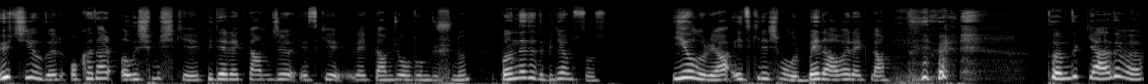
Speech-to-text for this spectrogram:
3 yıldır o kadar alışmış ki bir de reklamcı, eski reklamcı olduğunu düşünün. Bana ne dedi biliyor musunuz? İyi olur ya etkileşim olur bedava reklam. Tanıdık geldi mi?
